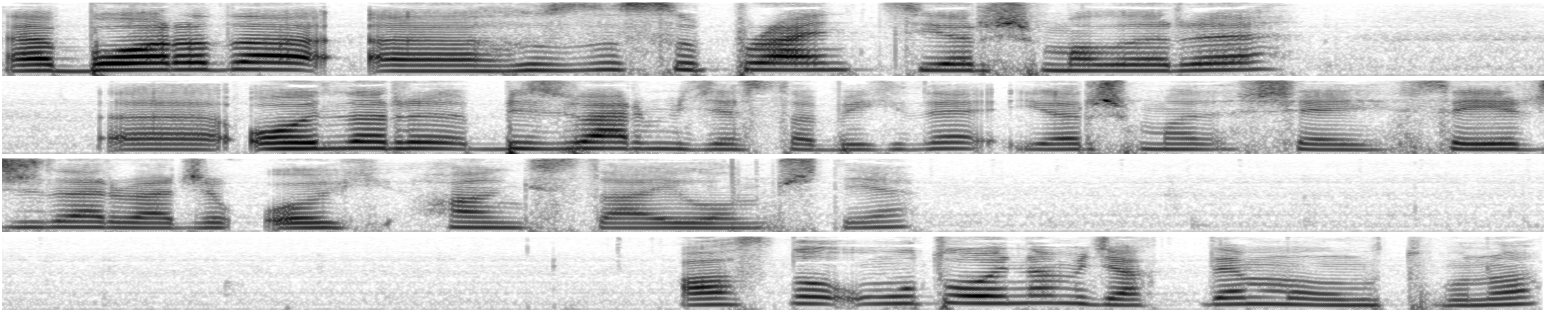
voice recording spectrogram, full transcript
Ha, bu arada e, hızlı sprint yarışmaları e, oyları biz vermeyeceğiz tabii ki de. Yarışma şey seyirciler verecek oy hangisi daha iyi olmuş diye. Aslında Umut oynamayacak değil mi Umut bunu?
